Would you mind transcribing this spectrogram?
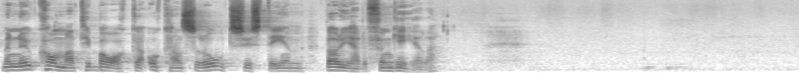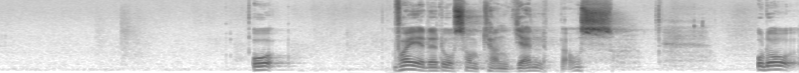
Men nu kom han tillbaka och hans rotsystem började fungera. Och vad är det då som kan hjälpa oss? Och då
